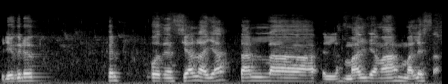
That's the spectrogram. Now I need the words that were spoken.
Yo creo potencial allá está en, las mal llamadas malezas.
